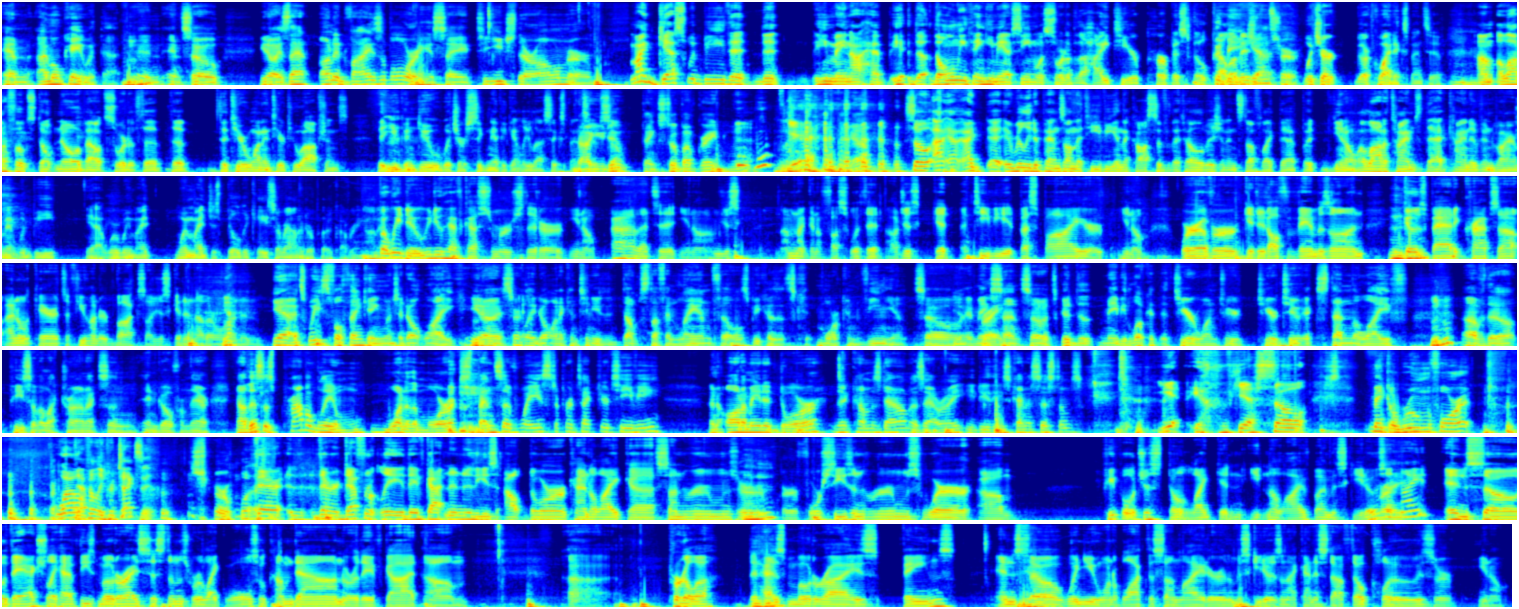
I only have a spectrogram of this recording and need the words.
And I'm okay with that. And, and so, you know, is that unadvisable or do you say to each their own or? My guess would be that that he may not have the, the only thing he may have seen was sort of the high tier purpose built televisions, yeah, sure. Mm-hmm. which are are quite expensive. Um, a lot of folks don't know about sort of the the, the tier one and tier two options that you can do, which are significantly less expensive. Now you So- do, thanks to above grade. Whoop, whoop. Yeah. Yeah. So I, I, I, it really depends on the TV and the cost of the television and stuff like that. But you know, a lot of times that kind of environment would be, yeah, where we might we might just build a case around it or put a covering on it. But we do. We do have customers that are, you know, ah, that's it. You know, I'm just, I'm not going to fuss with it. I'll just get a TV at Best Buy or, you know, wherever, get it off of Amazon. It mm-hmm. goes bad, it craps out. I don't care. It's a few hundred bucks. I'll just get another one. And Yeah, it's wasteful thinking, which I don't like. You know, I certainly don't want to continue to dump stuff in landfills because it's more convenient. So it makes right. sense. So it's good to maybe look at the tier one, tier tier two, extend the life mm-hmm. of the piece of electronics, and and go from there. Now, this is probably a m one of the more expensive ways to protect your TV. An automated door that comes down. Is that right? You do these kind of systems. yeah, yeah, yeah. So, Make a room for it. well, definitely protects it. sure. Would. they're they're definitely they've gotten into these outdoor kind of like uh, sunrooms or or four season rooms where um, people just don't like getting eaten alive by mosquitoes Right. at night, and so they actually have these motorized systems where like walls will come down, or they've got um, uh, pergola that has motorized vanes. And so when you want to block the sunlight or the mosquitoes and that kind of stuff, they'll close or, you know,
